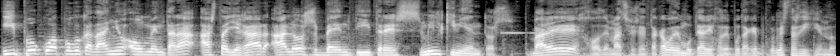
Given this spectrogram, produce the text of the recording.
y poco a poco cada año aumentará hasta llegar a los 23.500. ¿Vale? Joder, macho, te acabo de mutear, hijo de puta. ¿Qué, qué me estás diciendo?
